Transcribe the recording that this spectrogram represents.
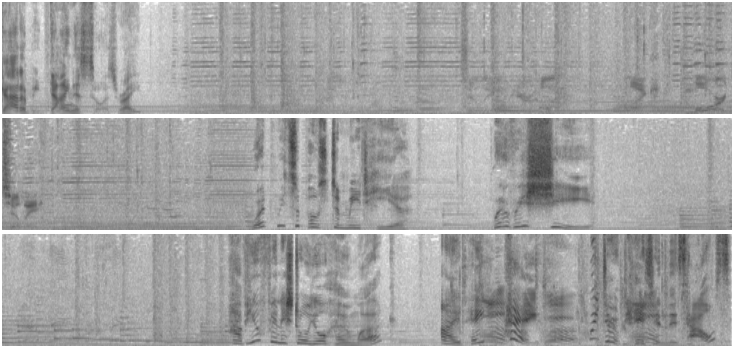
Gotta be dinosaurs, right? Chilly up here, huh? Like, more chilly. Weren't we supposed to meet here? Where is she? Have you finished all your homework? I'd hate. Hey! We don't hit in this house!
